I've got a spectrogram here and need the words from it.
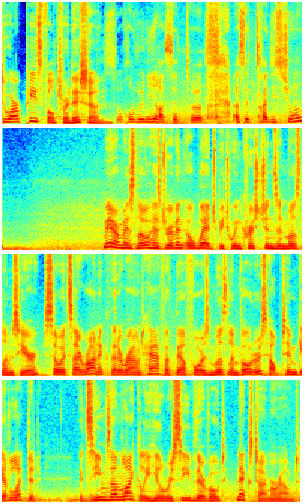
to our peaceful tradition. Mayor Meslot has driven a wedge between Christians and Muslims here, so it's ironic that around half of Belfort's Muslim voters helped him get elected. It seems unlikely he'll receive their vote next time around.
